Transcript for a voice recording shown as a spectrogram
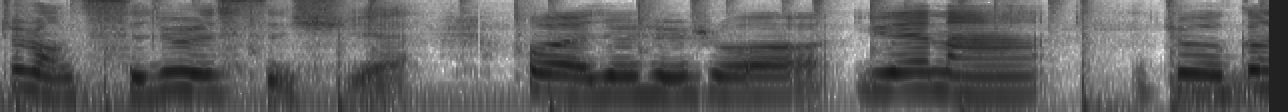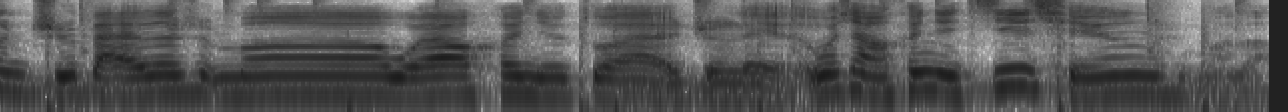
这种词就是死学，或者就是说约吗？就更直白的什么我要和你做爱之类的，我想和你激情什么的。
